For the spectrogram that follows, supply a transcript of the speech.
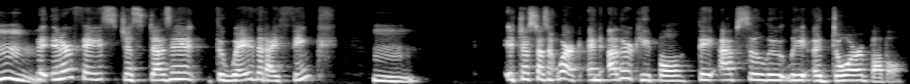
Mm, The interface just doesn't, the way that I think mm. it just doesn't work. And other people, they absolutely adore Bubble.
